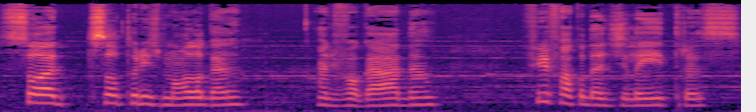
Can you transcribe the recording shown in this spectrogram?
Sou, sou turismóloga, advogada, fiz faculdade de letras,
